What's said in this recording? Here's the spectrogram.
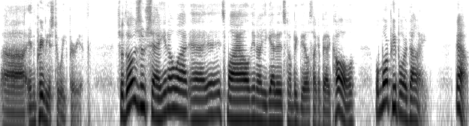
uh, in the previous two week period. So those who say, you know what, uh, it's mild, you know, you get it, it's no big deal, it's like a bad cold, well, more people are dying. Now,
